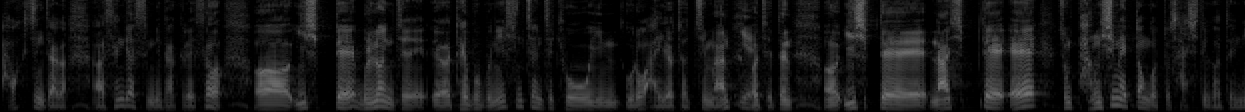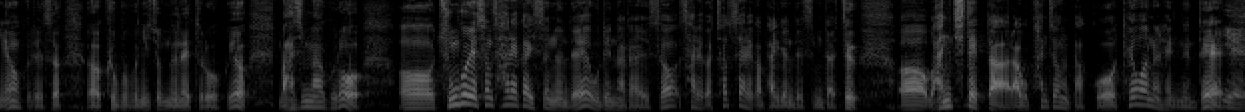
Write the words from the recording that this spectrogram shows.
확진자가 아, 생겼습니다. 그래서 어, 20대 물론 이제 어, 대부분이 신천지 교인으로 알려졌지만 예. 어쨌든 어, 20대나 10대에 좀 방심했던 것도 사실이거든요. 그래서 어, 그 부분이 좀 눈에 들어오고요. 마지막으로 어, 중국에선 사례가 있었는데 우리나라에서 사례가 첫 사례가 발견됐습니다. 즉 어, 완치됐다라고 판정을 받고 퇴원을 했는데 예.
